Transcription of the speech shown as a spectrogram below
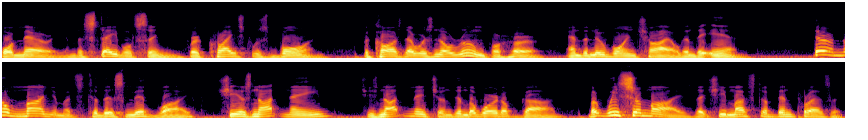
for Mary and the stable scene where Christ was born because there was no room for her and the newborn child in the inn. There are no monuments to this midwife. She is not named, she's not mentioned in the Word of God, but we surmise that she must have been present.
